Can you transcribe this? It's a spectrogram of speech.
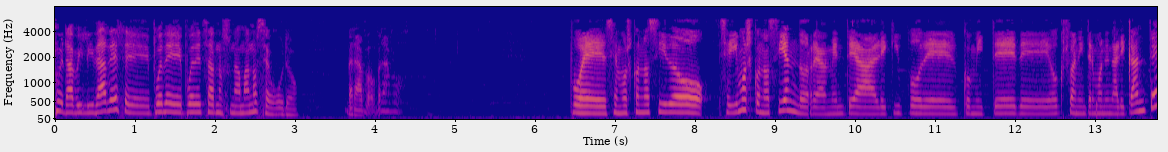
o en habilidades eh, puede puede echarnos una mano seguro. Bravo, bravo. Pues hemos conocido, seguimos conociendo realmente al equipo del comité de Oxfam Intermon en Alicante.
